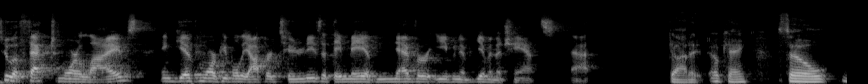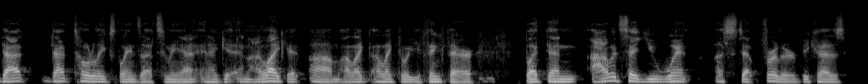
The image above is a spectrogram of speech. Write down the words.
to affect more lives and give more people the opportunities that they may have never even have given a chance at? Got it. Okay. So that that totally explains that to me, and I get and I like it. Um, I like I like the way you think there, mm-hmm. but then I would say you went a step further because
